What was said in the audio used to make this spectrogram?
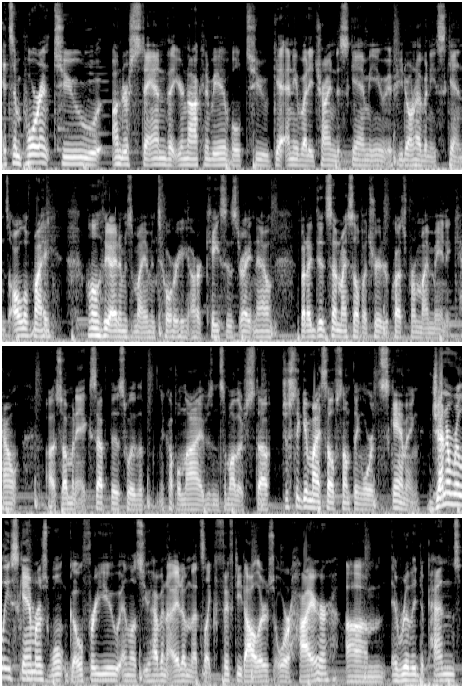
it's important to understand that you're not going to be able to get anybody trying to scam you if you don't have any skins. All of my, all of the items in my inventory are cases right now, but I did send myself a trade request from my main account, uh, so I'm going to accept this with a couple knives and some other stuff, just to give myself something worth scamming. Generally, scammers won't go for you unless you have an item that's like $50 or higher. Um, it really depends.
